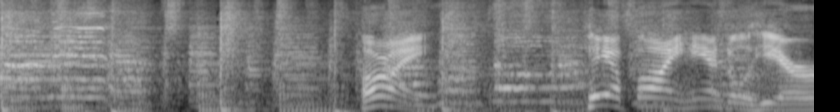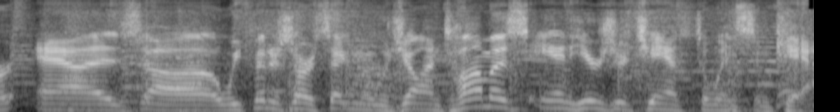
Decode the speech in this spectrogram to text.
coming up. All right. I want the world KFI Handel here as uh, we finish our segment with John Thomas. And here's your chance to win some cash.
